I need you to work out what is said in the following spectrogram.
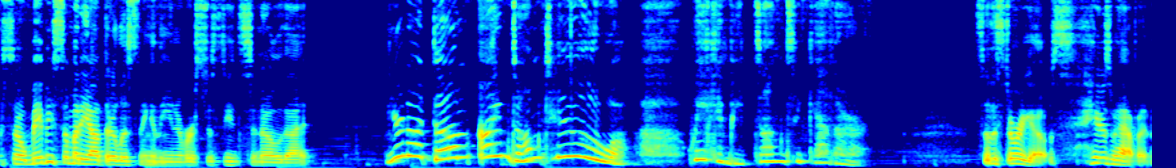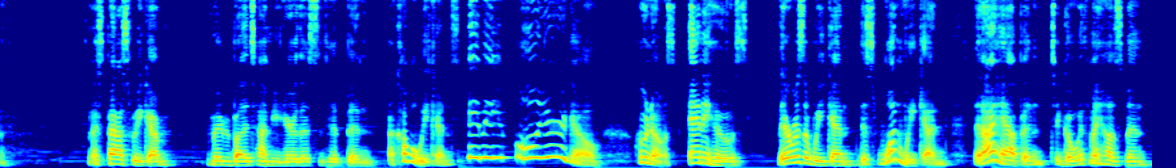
So maybe somebody out there listening in the universe just needs to know that dumb. I'm dumb too. We can be dumb together. So the story goes here's what happened. This past weekend, maybe by the time you hear this, it had been a couple weekends, maybe a whole year ago. Who knows? Anywho's, there was a weekend, this one weekend, that I happened to go with my husband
